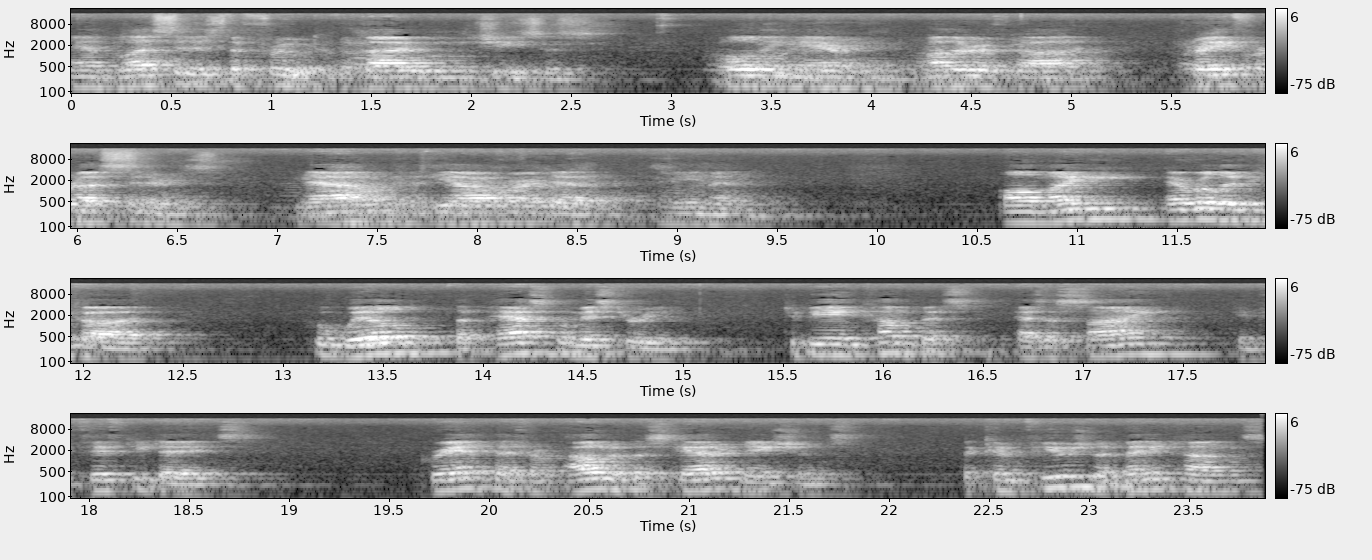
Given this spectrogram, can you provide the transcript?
and blessed is the fruit of thy womb, Jesus. Holy Mary, Mother of God, pray for us sinners, now and at the hour of our death. Amen. Almighty, ever-living God, who willed the paschal mystery to be encompassed as a sign in fifty days, grant that from out of the scattered nations the confusion of many tongues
